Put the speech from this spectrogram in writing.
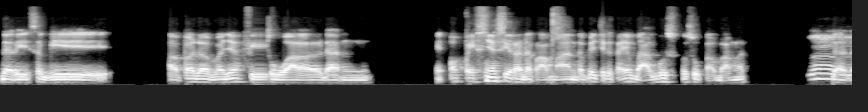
dari segi apa namanya visual dan eh, oh pace-nya sih rada kelamaan tapi ceritanya bagus gue suka banget hmm. dan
